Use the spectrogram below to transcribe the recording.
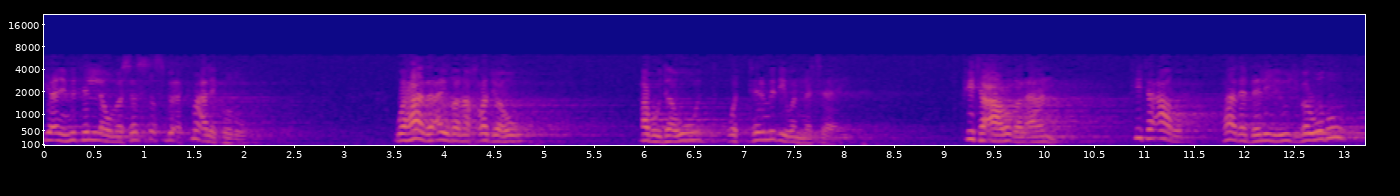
يعني مثل لو مسست أصبعك ما عليك وضوء. وهذا أيضا أخرجه أبو داود والترمذي والنسائي. في تعارض الآن في تعارض. هذا دليل يوجب الوضوء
